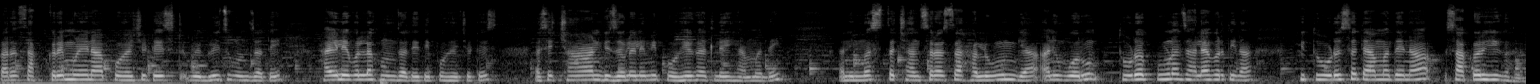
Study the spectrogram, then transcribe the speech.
कारण साखरेमुळे ना पोह्याची टेस्ट वेगळीच होऊन जाते. हाय लेवलला होऊन जाते ते पोह्याची टेस्ट असे छान भिजवलेले मी पोहे घातले ह्यामध्ये. आणि मस्त छानसर असं हलवून घ्या. आणि वरून थोडं पूर्ण झाल्यावरती ना की थोडंसं त्यामध्ये ना साखरही घाला.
